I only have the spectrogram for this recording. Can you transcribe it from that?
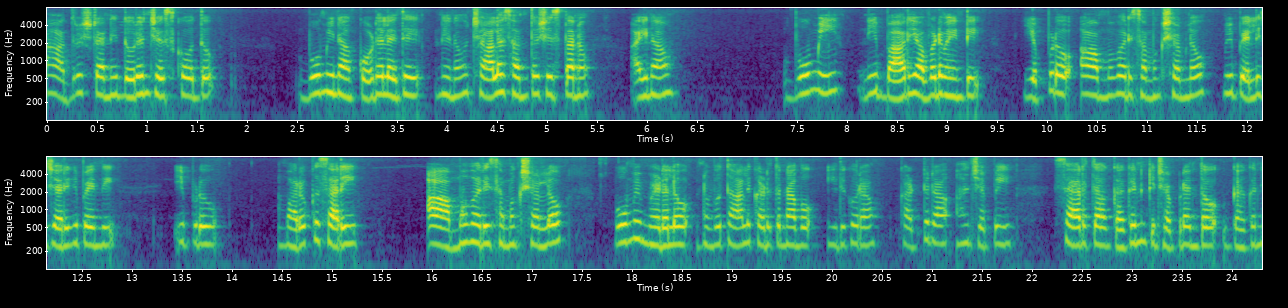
ఆ అదృష్టాన్ని దూరం చేసుకోవద్దు. భూమి నా కోడలైతే నేను చాలా సంతోషిస్తాను. అయినా భూమి నీ భార్య అవ్వడం ఏంటి? ఎప్పుడో ఆ అమ్మవారి సమక్షంలో మీ పెళ్ళి జరిగిపోయింది. ఇప్పుడు మరొకసారి ఆ అమ్మవారి సమక్షంలో భూమి మెడలో నువ్వు తాళి కడుతున్నావు. ఇదిగోరా కట్టురా అని చెప్పి శారద గగన్కి చెప్పడంతో గగన్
